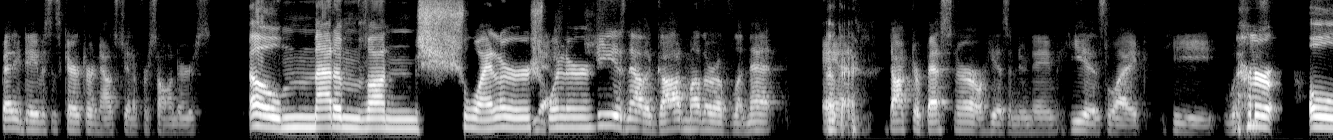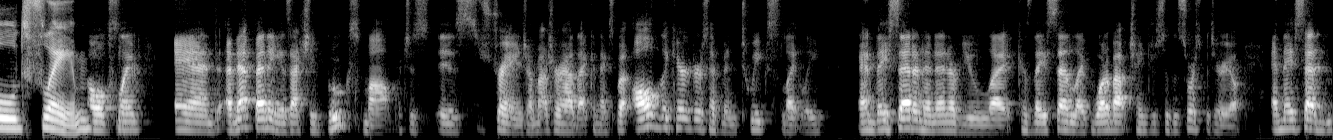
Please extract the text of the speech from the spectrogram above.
Bette Davis's character now it's Jennifer Saunders. oh Madame Van Schuyler Yeah, schweiler She is now the godmother of Linnet and Okay. Dr. Bessner, or he has a new name. He is like he was her old flame old flame. And Annette Bening is actually Bouc's mom, which is is strange. I'm not sure how that connects, but all of the characters have been tweaked slightly. And they said in an interview, like, because they said, like, what about changes to the source material? And they said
